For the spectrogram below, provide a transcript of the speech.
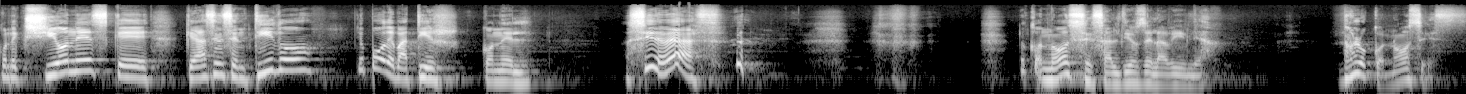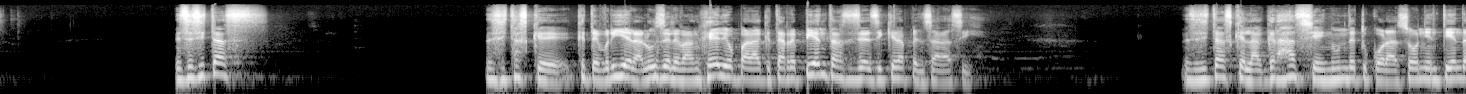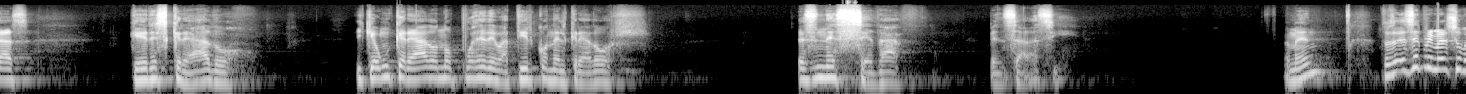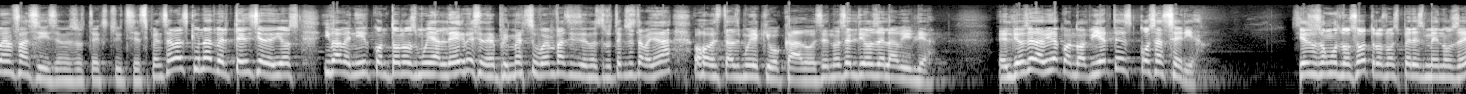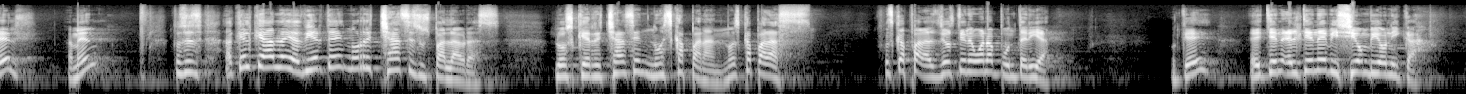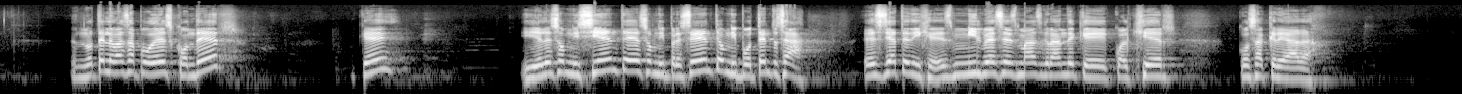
conexiones que, hacen sentido. Yo puedo debatir con él. Así de veras. No conoces al Dios de la Biblia. No lo conoces. Necesitas, necesitas que, que, te brille la luz del Evangelio para que te arrepientas de siquiera pensar así. Necesitas que la gracia inunde tu corazón y entiendas que eres creado y que un creado no puede debatir con el creador. Es necedad pensar así. Amén. Entonces, es el primer subénfasis en nuestro texto. Si pensabas que una advertencia de Dios iba a venir con tonos muy alegres en el primer subénfasis de nuestro texto esta mañana, oh, estás muy equivocado. Ese no es el Dios de la Biblia. El Dios de la Biblia, cuando advierte, es cosa seria. Si eso somos nosotros, no esperes menos de Él. Amén. Entonces, aquel que habla y advierte, no rechace sus palabras. Los que rechacen no escaparán, no escaparás. No escaparás. Dios tiene buena puntería. ¿Ok? Él tiene, él tiene visión biónica. No te le vas a poder esconder. ¿Ok? Y Él es omnisciente, es omnipresente, omnipotente. O sea, es, ya te dije, es mil veces más grande que cualquier cosa creada.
